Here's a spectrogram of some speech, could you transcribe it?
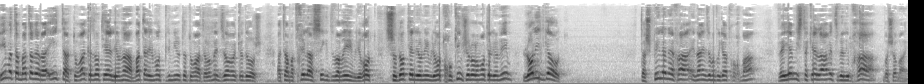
אם אתה באת וראית תורה כזאת היא עליונה, באת ללמוד פנימיות התורה, אתה לומד זוהר הקדוש, אתה מתחיל להשיג דברים, לראות סודות עליונים, לראות חוקים של עולמות עליונים, לא להתגאות. תשפיל עיניך, עיניים זה מדרגת חוכמה, ויהיה מסתכל לארץ ולבך בשמיים.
